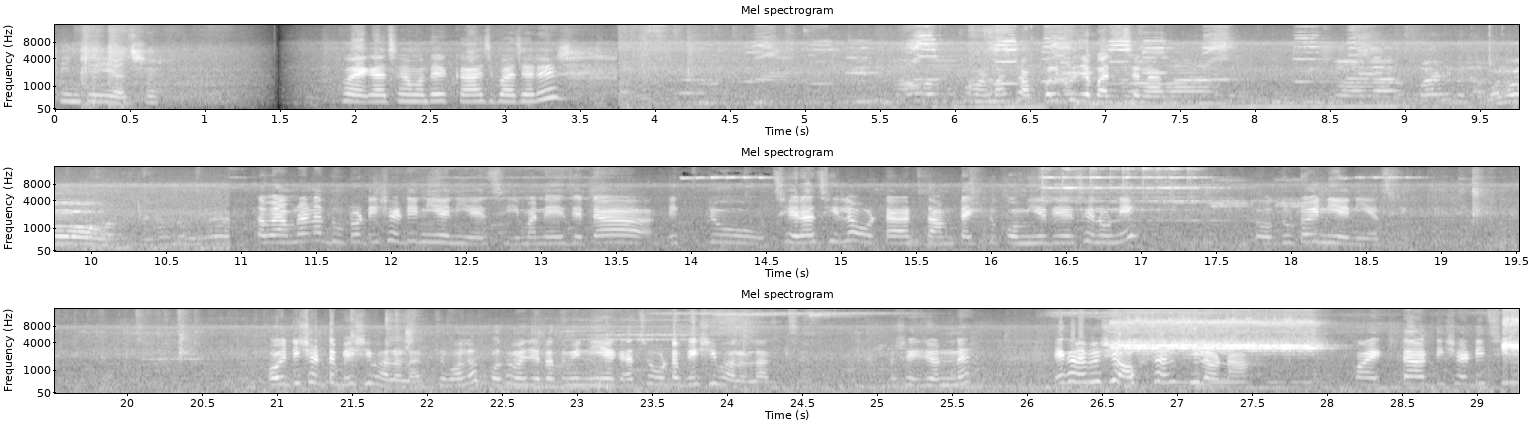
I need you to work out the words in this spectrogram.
তিনটেই আছে। হয়ে গেছে আমাদের কাজ বাজারের। আমার মা চপ্পল খুঁজে পাচ্ছে না। তবে আমরা না দুটো টি শার্টই নিয়ে নিয়েছি। মানে যেটা একটু ছেঁড়া ছিল ওটার দামটা একটু কমিয়ে দিয়েছেন উনি। তো দুটোই নিয়ে নিয়েছি। ওই টি শার্টটা বেশি ভালো লাগছে বলো? প্রথমে যেটা তুমি নিয়ে গেছো ওটা বেশি ভালো লাগছে। তো সেই জন্যে। এখানে বেশি অপশান ছিল না। কয়েকটা টি শার্টই ছিল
